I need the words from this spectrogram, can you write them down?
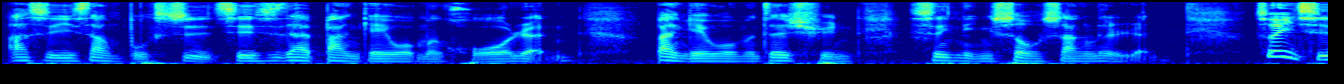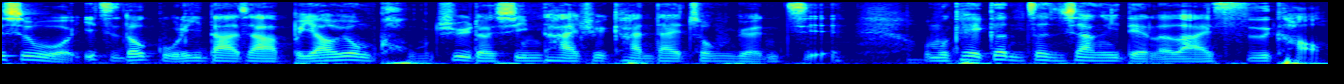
啊，实际上不是，其实是在办给我们活人。办给我们这群心灵受伤的人，所以其实我一直都鼓励大家不要用恐惧的心态去看待中元节，我们可以更正向一点的来思考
